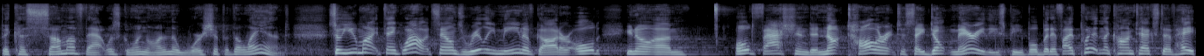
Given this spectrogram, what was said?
because some of that was going on in the worship of the land. So you might think, wow, it sounds really mean of God or old, you know, um, old fashioned and not tolerant to say, don't marry these people. But if I put it in the context of, hey,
